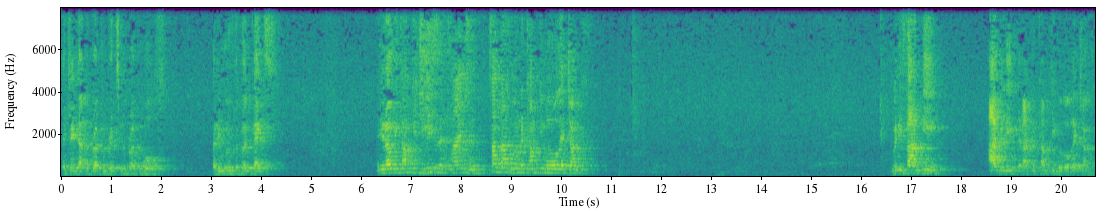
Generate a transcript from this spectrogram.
They cleaned out the broken bricks and the broken walls. They removed the burnt gates. And you know, we come to Jesus at times, and sometimes we want to come to him with all that junk. When he found me, I believed that I could come to him with all that junk.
